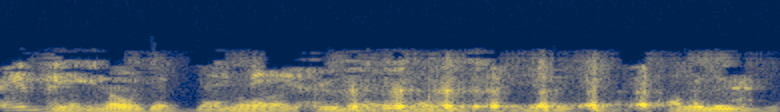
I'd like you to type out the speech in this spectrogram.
You Amen. know that the Lord, amen, knows, knows that. Hallelujah.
